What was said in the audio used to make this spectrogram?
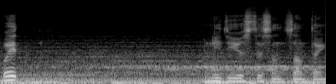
Wait. I need to use this on something.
